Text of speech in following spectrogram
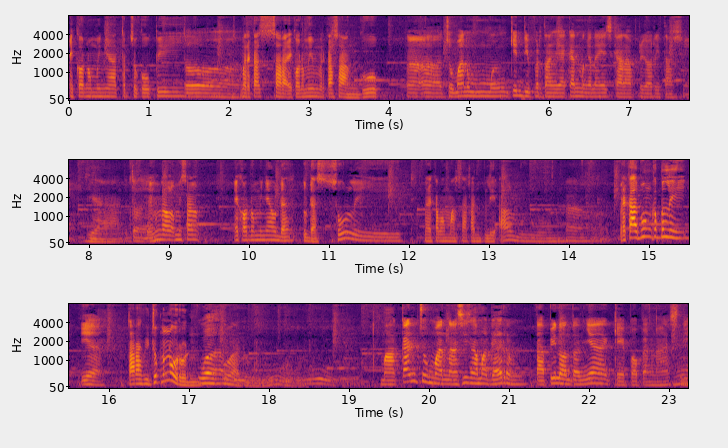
ekonominya tercukupi, Tuh. mereka secara ekonomi mereka sanggup. Heeh, cuman mungkin dipertanyakan mengenai skala prioritasnya. Ya, Betul ya. Dan kalau misal ekonominya udah udah sulit, mereka memaksakan beli album. Heeh. Mereka album kebeli, Iya. taraf hidup menurun. Waduh. Waduh. Makan cuma nasi sama garam, tapi nontonnya K-pop yang asli,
